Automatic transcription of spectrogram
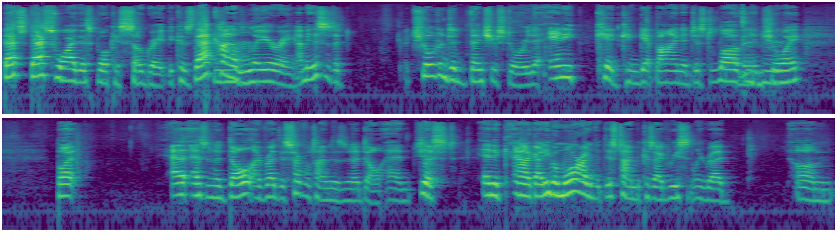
that's that's why this book is so great because that kind of layering. I mean, this is a, a children's adventure story that any kid can get behind and just love and enjoy. But a- as an adult, I've read this several times as an adult, and just and, it, and I got even more out of it this time because I'd recently read. Um,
